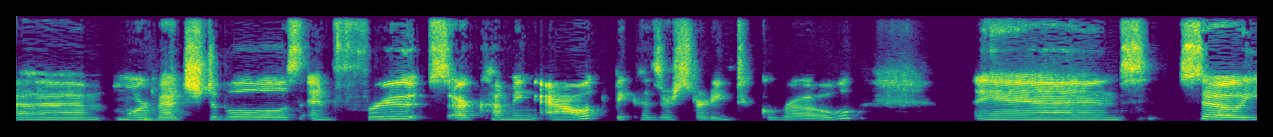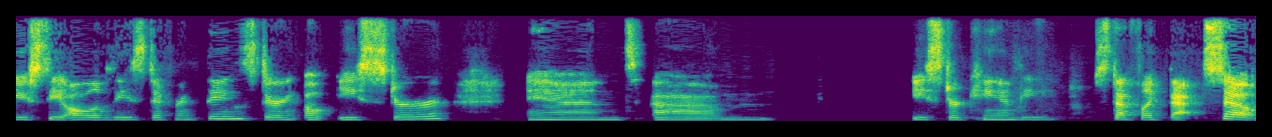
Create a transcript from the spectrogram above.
Um, more vegetables and fruits are coming out because they're starting to grow. And so you see all of these different things during, oh, Easter and um, Easter candy, stuff like that. So,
